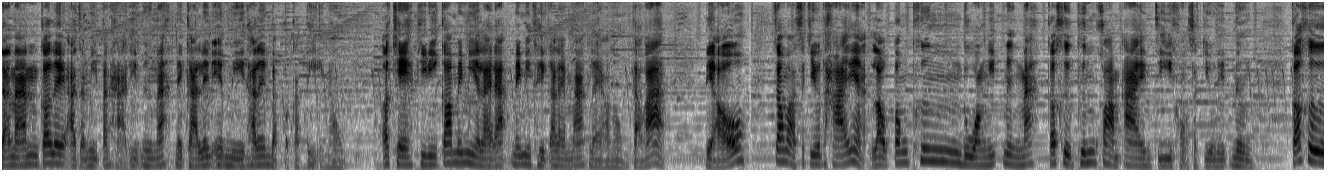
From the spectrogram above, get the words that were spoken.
ดังนั้นก็เลยอาจจะมีปัญหานิดนึงนะในการเล่นเอ็มนี้ถ้าเล่นแบบปกตินะโอเค ทีนี้ก็ไม่มีอะไรละไม่มีทริคอะไรมากแล้วนะแต่ว่า เดี๋ยวจังหวะสกิลท้ายเนี่ยเราต้องพึ่งดวงนิดนึงนะ ก็คือพึ่งความ RNG ของสกิลนิดนึง ก็คือ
